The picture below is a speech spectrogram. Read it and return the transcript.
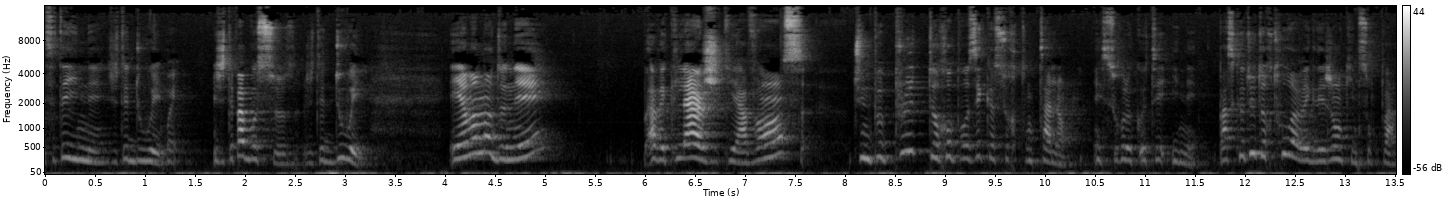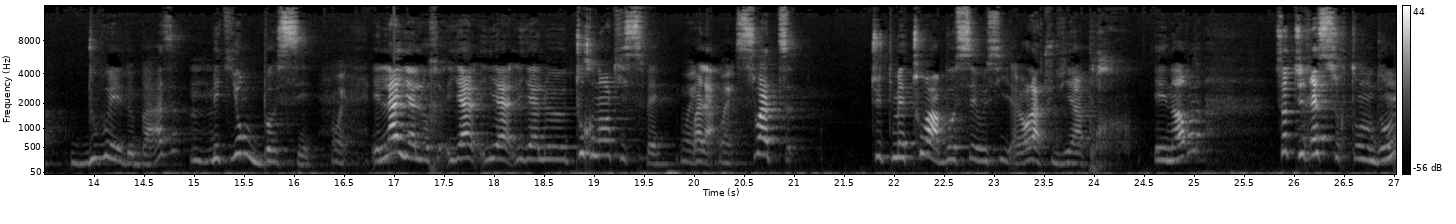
c'était inné. J'étais douée. Oui. J'étais pas bosseuse. J'étais douée. Et à un moment donné, avec l'âge qui avance, tu ne peux plus te reposer que sur ton talent et sur le côté inné. Parce que tu te retrouves avec des gens qui ne sont pas doués de base, mhm. mais qui ont bossé. Et là, il y, a le, y, a, y, a, y a le tournant qui se fait. voilà. Soit tu te mets toi à bosser aussi, alors là, tu deviens énorme. Soit tu restes sur ton don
